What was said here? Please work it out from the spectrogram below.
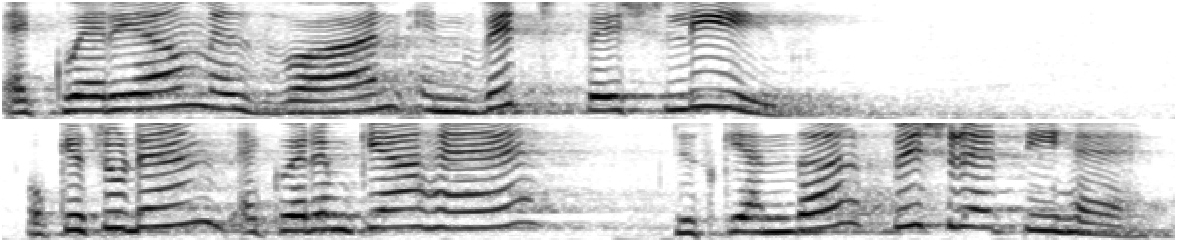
Aquarium is one in which fish live. Okay student aquarium क्या है? जिसके अंदर फ़िश रहती है।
